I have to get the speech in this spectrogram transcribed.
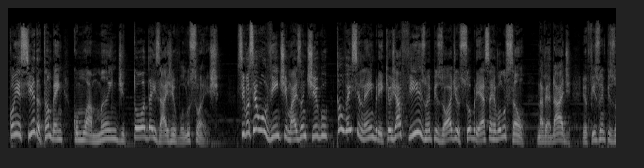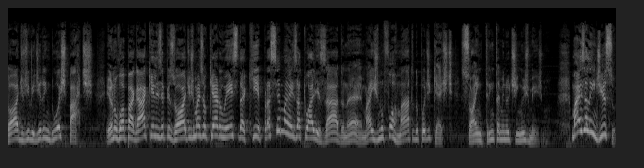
conhecida também como a mãe de todas as revoluções. Se você é um ouvinte mais antigo, talvez se lembre que eu já fiz um episódio sobre essa revolução, na verdade, eu fiz um episódio dividido em duas partes. Eu não vou apagar aqueles episódios, mas eu quero esse daqui para ser mais atualizado, né? Mais no formato do podcast, só em 30 minutinhos mesmo. Mas além disso,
